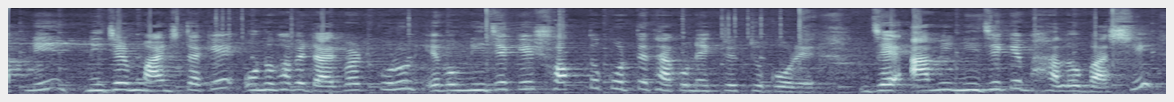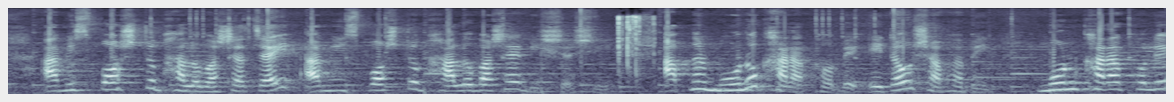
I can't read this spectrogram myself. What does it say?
আপনি নিজের মাইন্ডটাকে অন্যভাবে ডাইভার্ট করুন এবং নিজেকে শক্ত করতে থাকুন একটু একটু করে যে আমি নিজেকে ভালোবাসি, আমি স্পষ্ট ভালোবাসা চাই, আমি স্পষ্ট ভালোবাসায় বিশ্বাসী। আপনার মনও খারাপ হবে, এটাও স্বাভাবিক। মন খারাপ হলে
